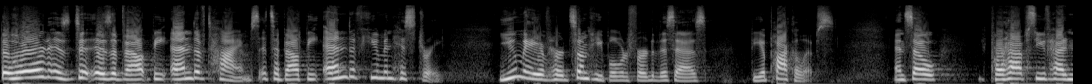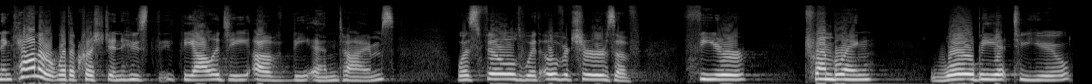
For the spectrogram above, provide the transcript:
The word is, to, is about the end of times, it's about the end of human history. You may have heard some people refer to this as the apocalypse. And so perhaps you've had an encounter with a Christian whose theology of the end times was filled with overtures of fear, trembling, woe be it to you.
